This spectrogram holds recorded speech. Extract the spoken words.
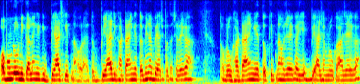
अब हम लोग निकालेंगे कि ब्याज कितना हो रहा है। तो ब्याज घटाएँगे तभी ना ब्याज पता चलेगा। तो हम लोग घटाएँगे तो कितना हो जाएगा? ये ब्याज हम लोग का आ जाएगा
